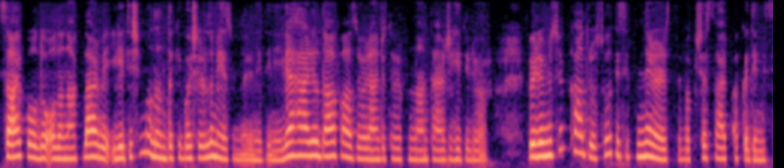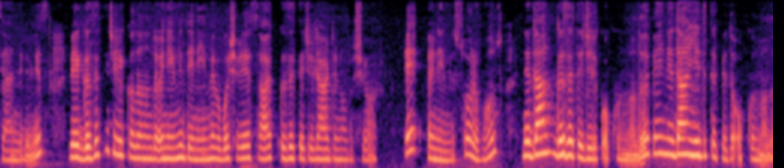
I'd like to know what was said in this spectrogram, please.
Sahip olduğu olanaklar ve iletişim alanındaki başarılı mezunları nedeniyle her yıl daha fazla öğrenci tarafından tercih ediliyor. Bölümümüzün kadrosu disiplinler arası bakışa sahip akademisyenlerimiz ve gazetecilik alanında önemli deneyime ve başarıya sahip gazetecilerden oluşuyor. En önemli sorumuz neden gazetecilik okunmalı ve neden Yeditepe'de okunmalı?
